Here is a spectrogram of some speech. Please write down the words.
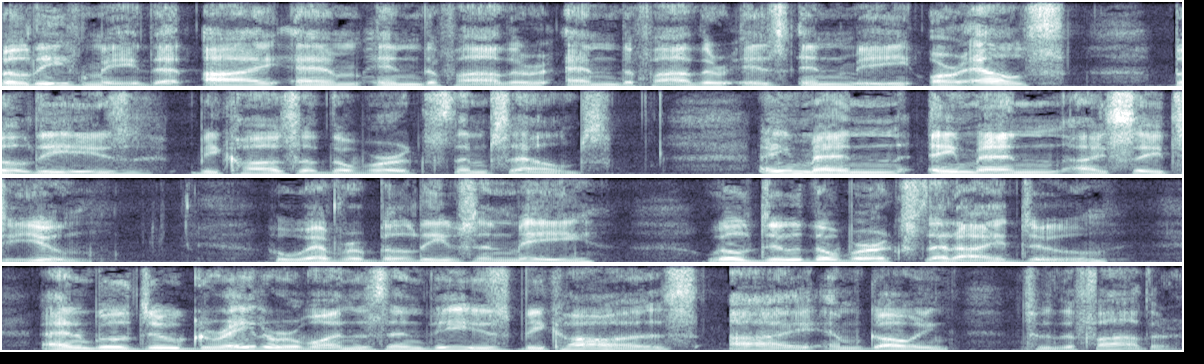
Believe me that I am in the Father, and the Father is in me, or else believe because of the works themselves. Amen, amen, I say to you. Whoever believes in me will do the works that I do, and will do greater ones than these, because I am going to the Father.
